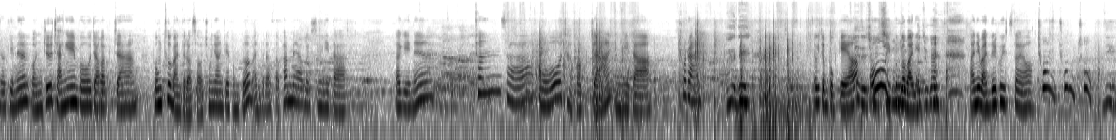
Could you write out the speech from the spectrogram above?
여기는 원주 장애인 보호작업장 봉투 만들어서 종량제 봉투 만들어서 판매하고 있습니다. 여기는 천사 보호 작업장입니다. 초랑 아, 네. 여기 좀 볼게요. 네, 네, 오 이쁜 거 많이 와가지고. 많이 만들고 있어요. 촌, 촌, 초. 네, 네.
